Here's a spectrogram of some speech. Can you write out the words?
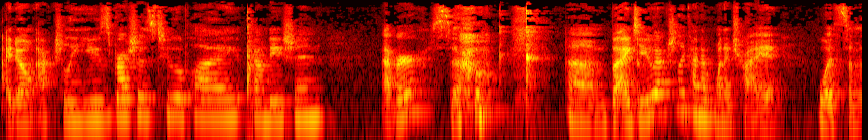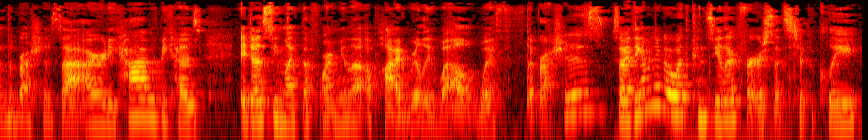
I don't actually use brushes to apply foundation ever. So, um, but I do actually kind of want to try it with some of the brushes that I already have because it does seem like the formula applied really well with the brushes. So I think I'm gonna go with concealer first. That's typically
